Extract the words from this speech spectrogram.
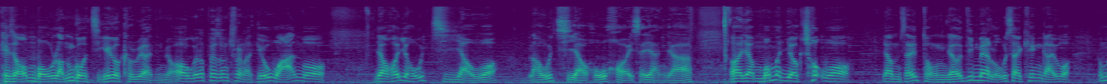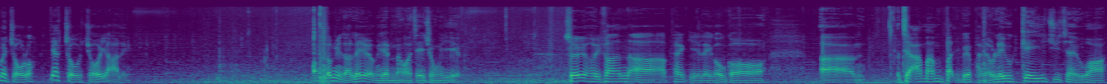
其實我冇諗過自己個 career 係點樣。哦，我覺得 personal trainer 幾好玩喎，又可以好自由喎。嗱，好自由，好害死人㗎。啊，又冇乜約束喎，又唔使同有啲咩老細傾偈喎，咁咪做咯。一做咗廿年，咁原來呢樣嘢唔係我自己中意嘅，所以去翻阿阿 Peggy 你嗰、個誒即係啱啱畢業嘅朋友，你要記住就係話，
